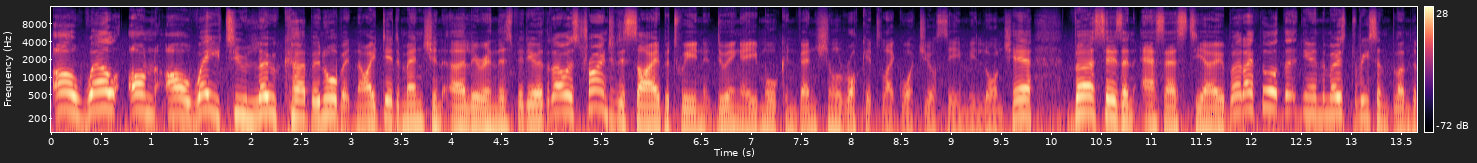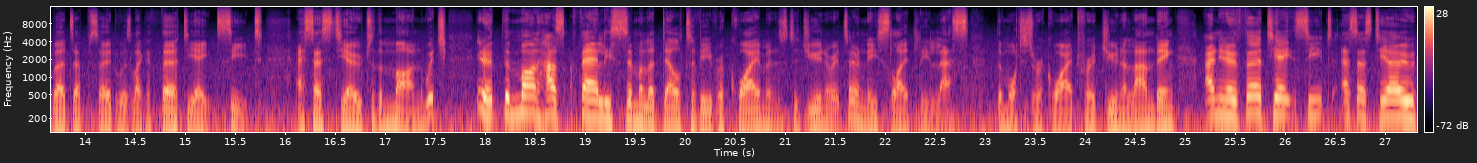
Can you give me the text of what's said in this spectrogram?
are well on our way to low Kerbin orbit. Now, I did mention earlier in this video that I was trying to decide between doing a more conventional rocket like what you're seeing me launch here versus an SSTO, but I thought that, you know, the most recent Blunderbirds episode was like a 38 seat SSTO to the Mun, which, you know, the Mun has fairly similar Delta V requirements to Duna. It's only slightly less than what is required for a Duna landing. And, you know, 38 seat SSTO,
